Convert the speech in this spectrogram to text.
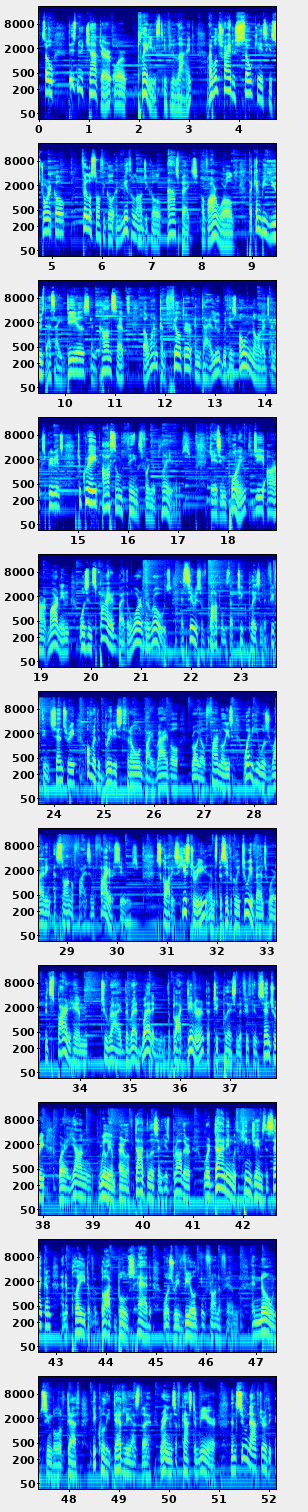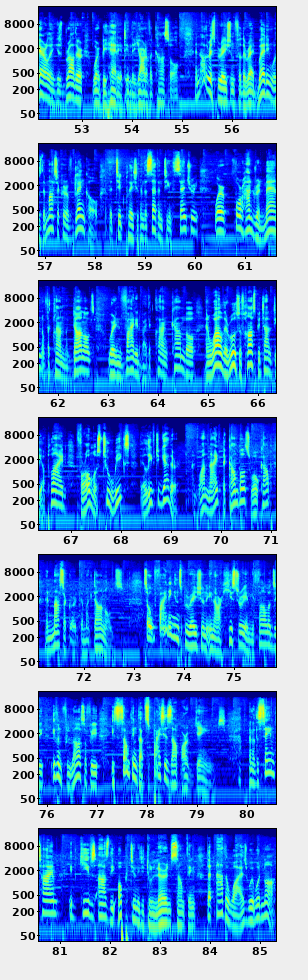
So, this new chapter, or playlist if you like, I will try to showcase historical, philosophical, and mythological aspects of our world that can be used as ideas and concepts that one can filter and dilute with his own knowledge and experience to create awesome things for your players. Case in point, G.R.R. Martin was inspired by the War of the Rose, a series of battles that took place in the 15th century over the British throne by rival royal families when he was writing a Song of Ice and Fire series. Scottish history, and specifically two events, were inspired him to write The Red Wedding, the Black Dinner that took place in the 15th century, where a young William Earl of Douglas and his brother were dining with King James II, and a plate of a black bull's head was revealed in front of him, a known symbol of death, equally deadly as the rains of Castamere. And soon after, the Earl and his brother were beheaded in the yard of the castle. Another inspiration for The Red Wedding was the massacre of Glencoe that took place in the 17th century, where 400 men of the clan MacDonalds were invited by the clan Campbell, and while the rules of hospitality applied for almost two weeks, they lived together. And one night, the Campbells woke up and massacred the MacDonalds. So, finding inspiration in our history and mythology, even philosophy, is something that spices up our games. And at the same time, it gives us the opportunity to learn something that otherwise we would not.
